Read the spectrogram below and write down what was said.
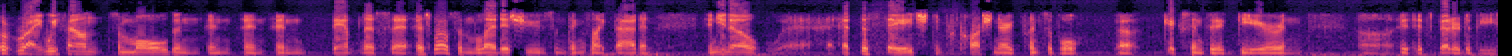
Uh, right. We found some mold and and and, and dampness, as well as some lead issues and things like that. And and you know, at this stage, the precautionary principle uh, kicks into gear, and uh, it, it's better to be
